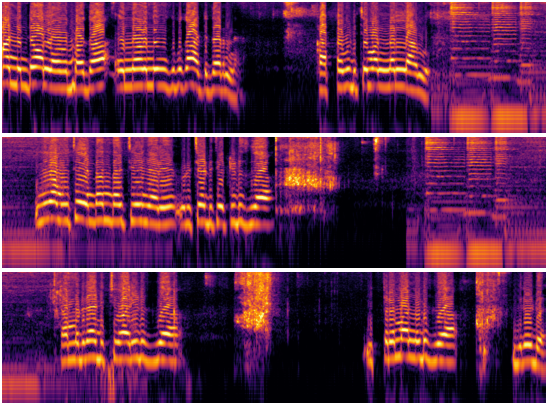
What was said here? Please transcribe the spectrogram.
മണ്ണിന്റെ ഒലവത എന്നാണ് നിങ്ങൾക്ക് ഇപ്പൊ കാട്ടിത്തരണേ കട്ട പിടിച്ച മണ്ണല്ലാന്ന്. ഇനി നമുക്ക് ചെയ്യേണ്ടത് എന്താ വെച്ച് കഴിഞ്ഞാൽ ഒരു ചെടിച്ചട്ടി എടുക്കുക. നമ്മുടെ ഒരു അടിച്ചുവാരി എടുക്കുക. ഇത്രയും മണ്ണെടുക്കുക ഇതിലിടുക.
